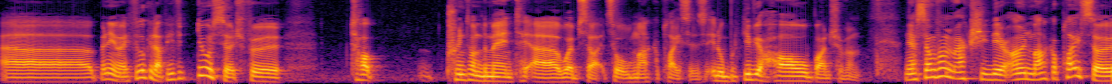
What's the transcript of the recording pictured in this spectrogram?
Uh, but anyway, if you look it up, if you do a search for top print on demand uh, websites or marketplaces, it'll give you a whole bunch of them. Now, some of them are actually their own marketplace, so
